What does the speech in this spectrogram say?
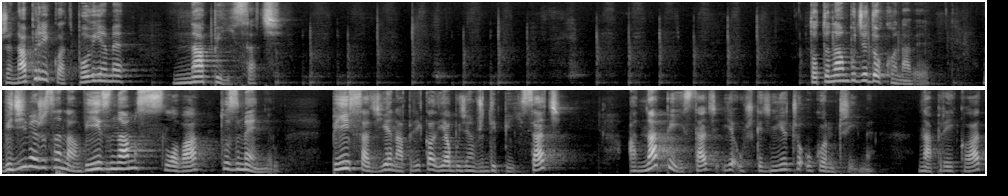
že napríklad povieme napísať. Toto nám bude dokonavé. Vidíme, že sa nám význam slova tu zmenil. Písať je napríklad, ja budem vždy písať, a napísať je už, keď niečo ukončíme. Napríklad,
